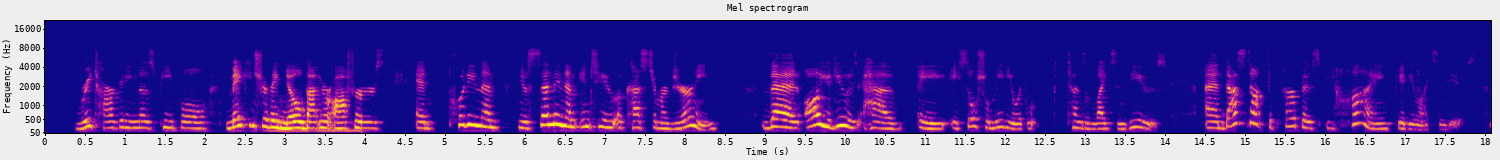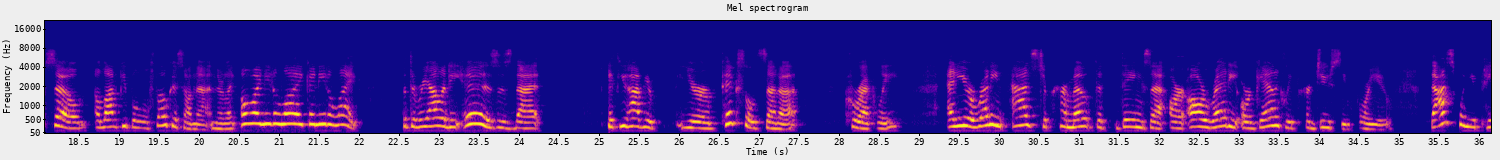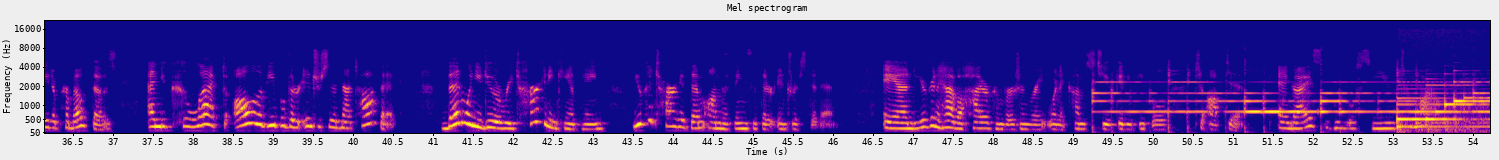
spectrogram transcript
retargeting those people, making sure they know about your offers, and putting them, you know, sending them into a customer journey, then all you do is have a, a social media with tons of likes and views. And that's not the purpose behind getting likes and views. So a lot of people will focus on that and they're like, oh, I need a like, I need a like. But the reality is, is that if you have your your pixels set up correctly and you're running ads to promote the things that are already organically producing for you, that's when you pay to promote those. And you collect all of the people that are interested in that topic. Then, when you do a retargeting campaign, you can target them on the things that they're interested in. And you're going to have a higher conversion rate when it comes to getting people to opt in. And guys, we will see you tomorrow.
